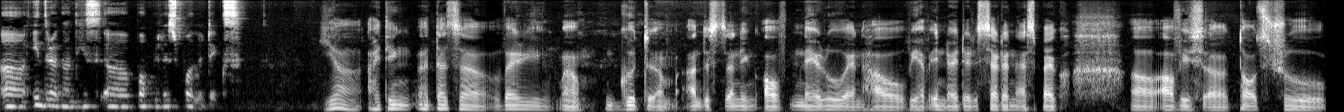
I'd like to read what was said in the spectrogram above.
uh, Indira Gandhi's uh, populist politics. Yeah, I think uh, that's a very uh, good um, understanding of Nehru and how we have inherited certain aspect uh, of his uh, thoughts through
